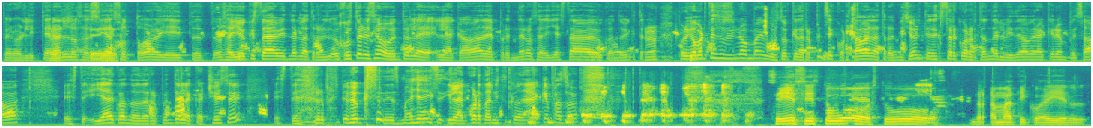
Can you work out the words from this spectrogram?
Pero literal los Este- hacía Sotoro. Y, o sea, yo que estaba viendo la transmisión, justo en ese momento le, le acababa de prender, o sea, ya estaba cuando vi que terminó. Porque aparte eso sí no me gustó, que de repente se cortaba la transmisión, tenías que estar correteando el video a ver a qué hora empezaba. Este, y ya cuando de repente la cachese, este, de repente veo que se desmaya y, se- y la cortan y es como, ah, ¿qué pasó? sí, sí, estuvo, estuvo dramático ahí el,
